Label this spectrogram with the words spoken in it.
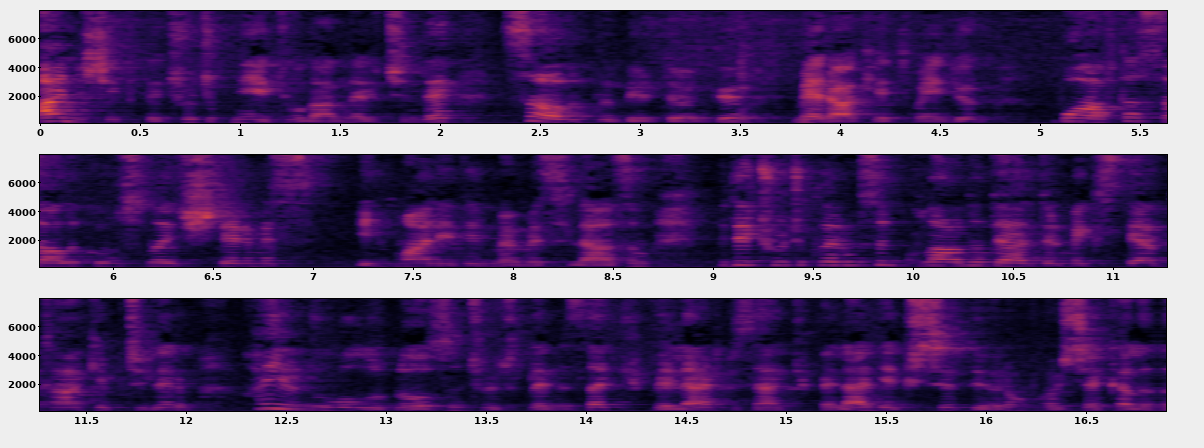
Aynı şekilde çocuk niyeti olanlar için de sağlıklı bir döngü merak etmeyin diyorum. Bu hafta sağlık konusunda işlerimiz ihmal edilmemesi lazım. Bir de çocuklarımızın kulağını deldirmek isteyen takipçilerim hayırlı uğurlu olsun. Çocuklarınıza küpeler, güzel küpeler yakışır diyorum. Hoşçakalın.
